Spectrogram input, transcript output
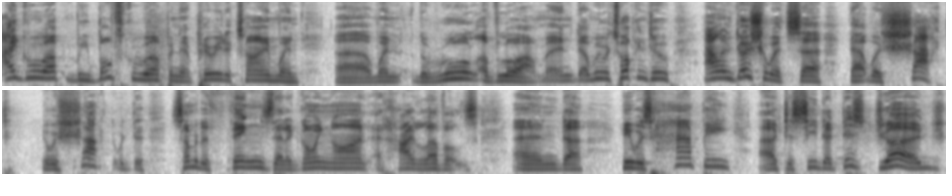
I grew up, we both grew up in a period of time when. Uh, when the rule of law, and uh, we were talking to Alan Dershowitz, uh, that was shocked it was shocked with the, some of the things that are going on at high levels. And uh, he was happy uh, to see that this judge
